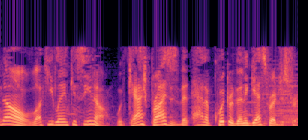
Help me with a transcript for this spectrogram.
No, Lucky Land Casino, with cash prizes that add up quicker than a guest registry.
